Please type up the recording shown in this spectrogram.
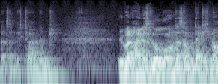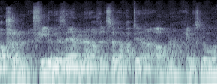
letztendlich teilnimmt. Über ein eigenes Logo, das haben, denke ich mal, auch schon viele gesehen. Ne? Auf Instagram habt ihr auch ne? eigenes Logo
